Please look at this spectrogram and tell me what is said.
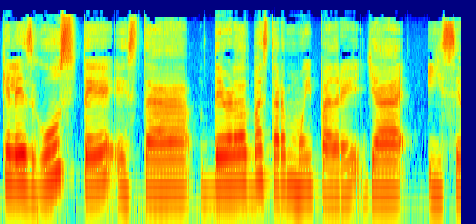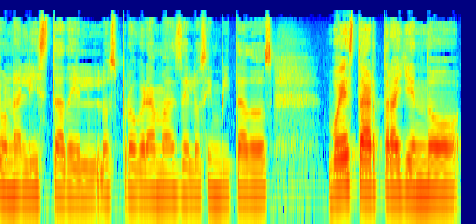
que les guste. Está, de verdad va a estar muy padre. Ya hice una lista de los programas, de los invitados. Voy a estar trayendo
